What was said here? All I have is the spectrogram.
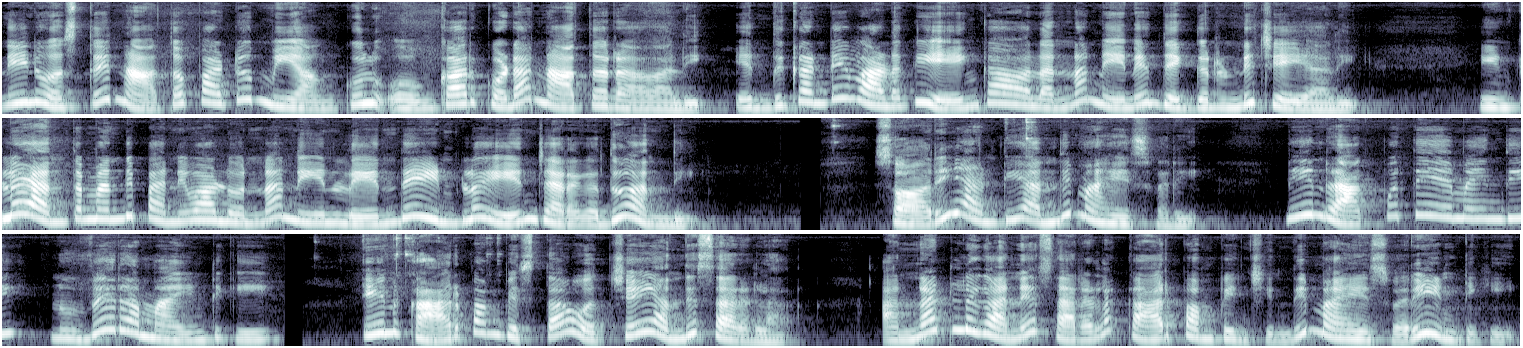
నేను వస్తే నాతో పాటు మీ అంకుల్ ఓంకార్ కూడా నాతో రావాలి. ఎందుకంటే వాళ్ళకి ఏం కావాలన్నా నేనే దగ్గరుండి చేయాలి. ఇంట్లో ఎంతమంది పనివాళ్ళు ఉన్నా నేను లేనిదే ఇంట్లో ఏం జరగదు అంది. సారీ ఆంటీ అంది మహేశ్వరి. నేను రాకపోతే ఏమైంది? నువ్వేరా మా ఇంటికి? నేను కారు పంపిస్తా వచ్చే అంది సరళ. అన్నట్లుగానే సరళ కారు పంపించింది మహేశ్వరి ఇంటికి.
